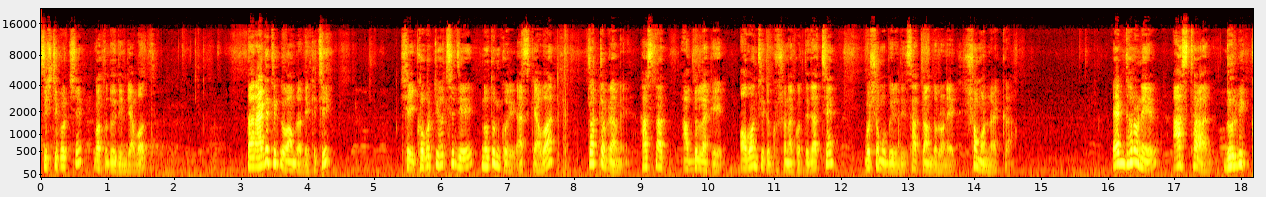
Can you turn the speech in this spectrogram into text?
সৃষ্টি করছে গত দুই দিন যাবৎ, তার আগে থেকেও আমরা দেখেছি, সেই খবরটি হচ্ছে যে নতুন করে আজকে আবার চট্টগ্রামে হাসনাত আবদুল্লাহকে অবঞ্চিত ঘোষণা করতে যাচ্ছে বৈষম্য বিরোধী ছাত্র আন্দোলনের সমন্বয়করা। এক ধরনের আস্থার দুর্ভিক্ষ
